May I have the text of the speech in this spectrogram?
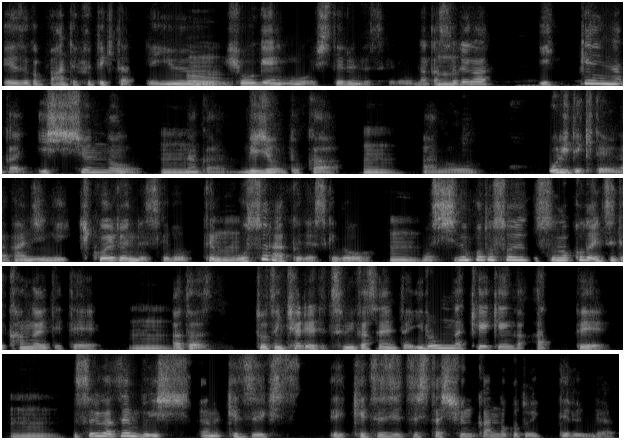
映像がバンって降ってきたっていううん表現をしてるんですけど、なんかそれが一見なんか一瞬の、うん。なん、かビジョンとか、うん。あの、降りてきたような感じに聞こえるんですけど、でうんもおそらくですけど、うんもう。死ぬほどそういう、そのことについて考えてて、うん。あとは当然キャリアで積み重ねたいろんな経験があって、うん。それが全部一しあの結実え結実した瞬間のことを言ってるんであっ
